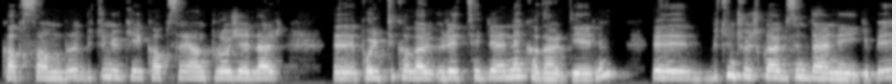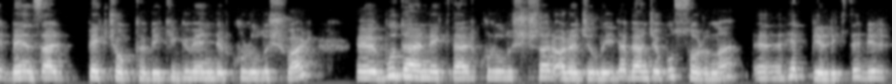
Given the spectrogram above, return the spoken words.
kapsamlı, bütün ülkeyi kapsayan projeler, e, politikalar üretilene kadar diyelim, e, bütün Çocuklar Bizim Derneği gibi benzer pek çok tabii ki güvenilir kuruluş var. E, bu dernekler, kuruluşlar aracılığıyla bence bu soruna e, hep birlikte bir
